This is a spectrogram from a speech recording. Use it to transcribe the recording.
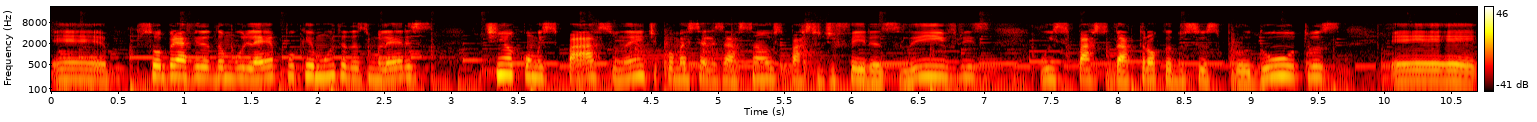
é, sobre a vida da mulher, porque muitas das mulheres tinha como espaço né, de comercialização o espaço de feiras livres, o espaço da troca dos seus produtos, é,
